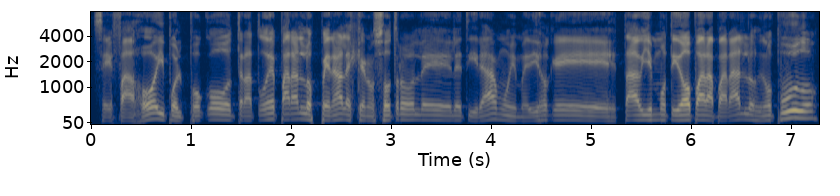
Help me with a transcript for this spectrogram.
se fajó y por poco trató de parar los penales que nosotros le, le tiramos y me dijo que estaba bien motivado para pararlos. No pudo,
